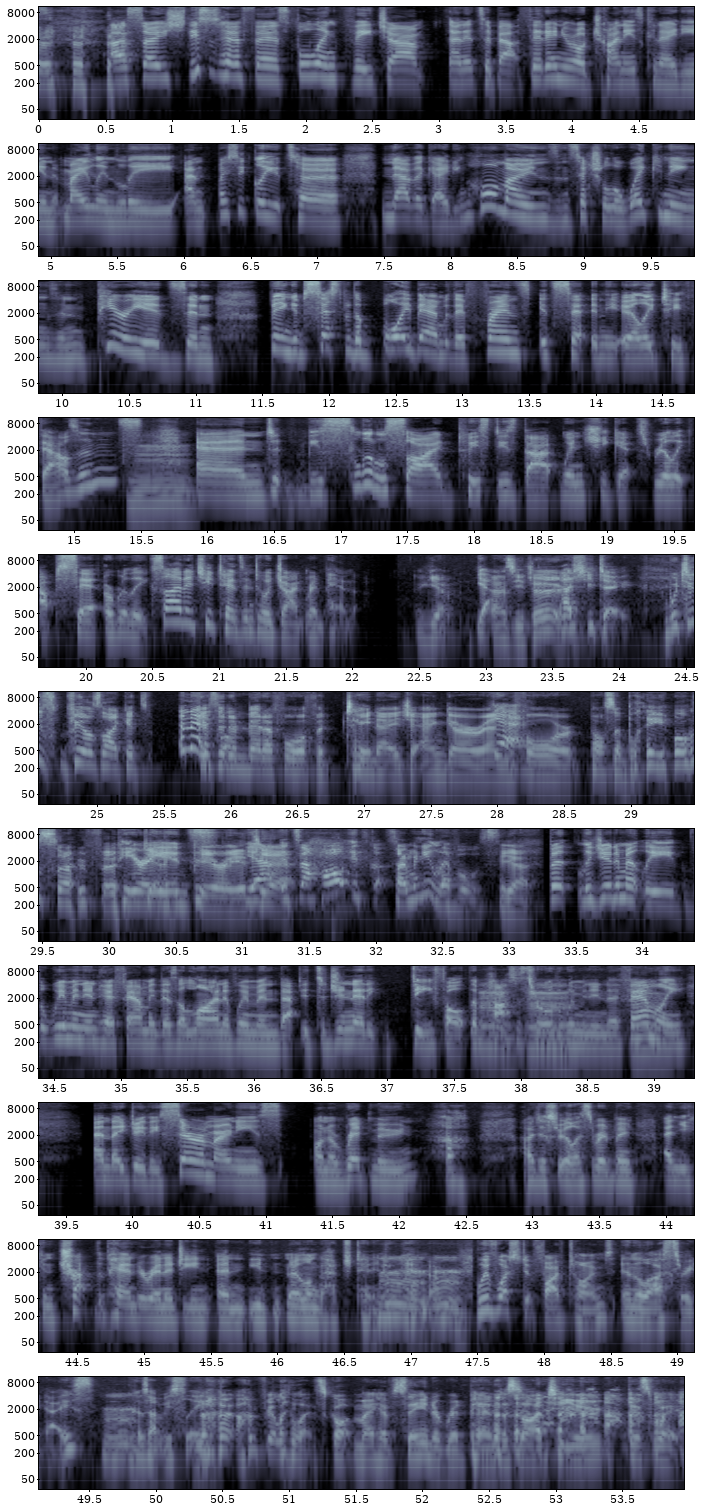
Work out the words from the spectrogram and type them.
uh, so this is her first full length feature, and it's about 13 year old Chinese Canadian Meilin Lee, and basically it's her navigating hormones and sexual awakenings and periods and being obsessed with a boy band with her friends. It's set in the early 2000s, mm. and this little side twist is that when she gets really upset or really excited, she turns into a giant red panda. Yeah, Yeah. as you do. As you do. Which is feels like it's is it a metaphor for teenage anger and Yeah. for possibly also for periods. periods? Yeah, Yeah, it's a whole. It's got so many levels. Yeah. but legitimately, the women in her family. There's a line of women that it's a genetic default Mm, that passes through all the women in her family, and they do these ceremonies on a red moon. I just realised the red moon, and you can trap the panda energy, and you no longer have to turn into a Mm, panda. We've watched it five times in the last three days because obviously. I'm feeling like Scott may have seen a red panda side to you this week.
